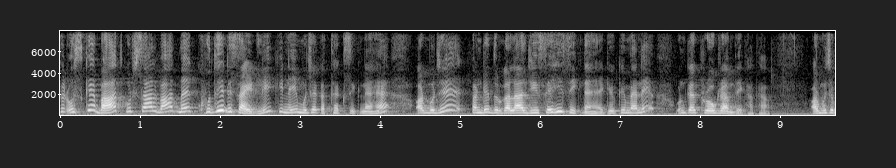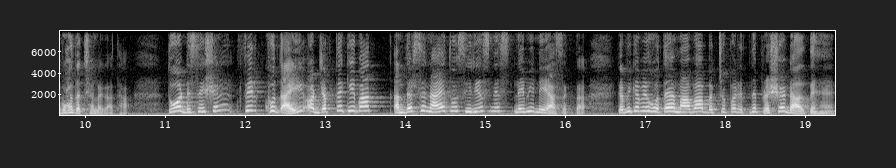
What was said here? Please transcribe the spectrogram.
फिर उसके बाद कुछ साल बाद मैं खुद ही डिसाइड ली कि नहीं मुझे कथक सीखना है और मुझे पंडित दुर्गालाल जी से ही सीखना है क्योंकि मैंने उनका एक प्रोग्राम देखा था और मुझे बहुत अच्छा लगा था। तो वो डिसीशन फिर खुद आई और जब तक ये बात अंदर से ना आए तो सीरियसनेस ने भी नहीं आ सकता। कभी कभी होता है माँ बाप बच्चों पर इतने प्रेशर डालते हैं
